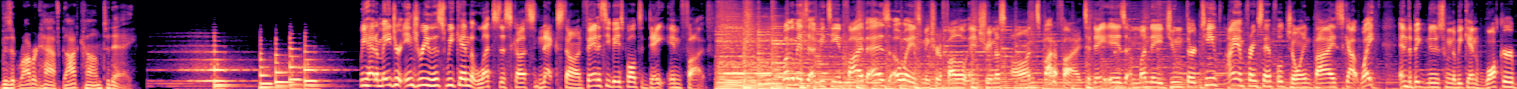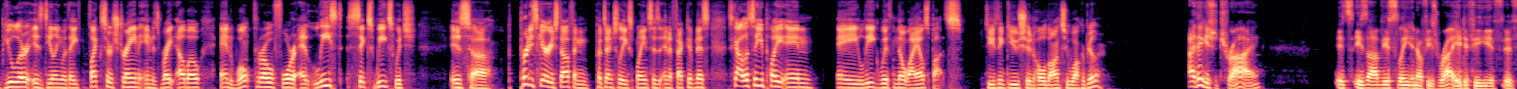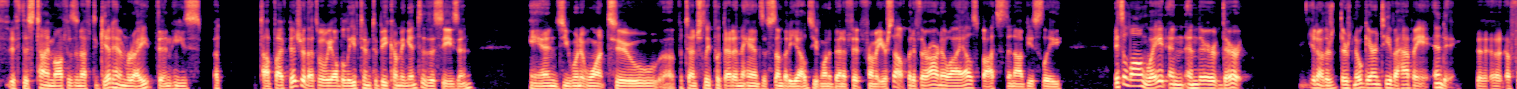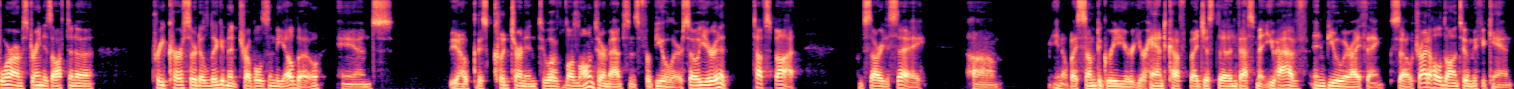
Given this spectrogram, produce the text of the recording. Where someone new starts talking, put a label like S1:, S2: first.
S1: Visit RobertHalf.com today.
S2: We had a major injury this weekend. Let's discuss next on Fantasy Baseball Today in 5. Welcome into FBT in 5. As always, make sure to follow and stream us on Spotify. Today is Monday, June 13th. I am Frank Stampfl, joined by Scott White. And the big news from the weekend Walker Buehler is dealing with a flexor strain in his right elbow and won't throw for at least six weeks, which is uh, pretty scary stuff and potentially explains his ineffectiveness. Scott, let's say you play in a league with no IL spots. Do you think you should hold on to Walker Buehler?
S3: I think you should try. It's he's obviously, you know, if he's right, if he if if if this time off is enough to get him right, then he's a top five pitcher. That's what we all believed him to be coming into the season. And you wouldn't want to uh, potentially put that in the hands of somebody else. You'd want to benefit from it yourself. But if there are no IL spots, then obviously it's a long wait, and and they're they're you know there's there's no guarantee of a happy ending. The, a, a forearm strain is often a precursor to ligament troubles in the elbow, and you know this could turn into a, a long term absence for Buehler. So you're in a tough spot. I'm sorry to say. Um, you know, by some degree, you're you're handcuffed by just the investment you have in Buehler. I think so. Try to hold on to him if you can,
